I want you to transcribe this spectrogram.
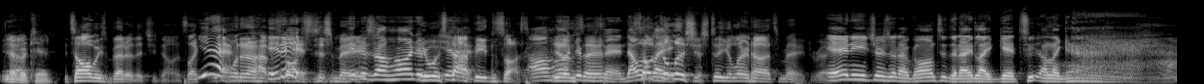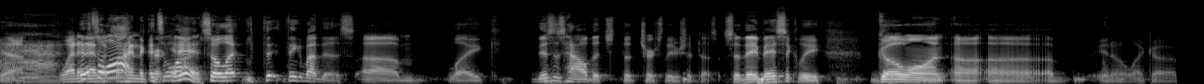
never Yeah. cared. It's always better that you don't. It's like you Yeah, want to know how the it sausage is. is made. It is a hundred- You would yeah. stop eating sausage. A You know what I'm hundred saying? percent. That was so like- delicious till you learn how it's made, right? Any church that I've gone to that I like get to, I'm like, Yeah. Why did And I it's a look lot. behind the It's a lot. So let th- think about this. Um, like this is how the the church leadership does it. So they basically go on, uh, uh, a, you know, like a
